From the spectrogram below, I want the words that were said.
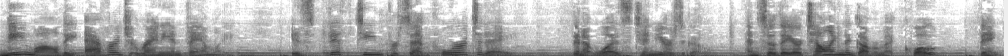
Meanwhile, the average Iranian family is 15% poorer today than it was 10 years ago. And so they are telling the government, quote, think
